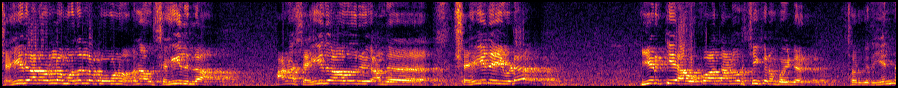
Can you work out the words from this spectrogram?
ஷஹீதானவர்லாம் முதல்ல போகணும். ஆனால் அவர் ஷஹீத் இல்லை. ஆனால் ஷஹீதாவது அந்த ஷஹீதை விட இயற்கையாக ஒப்பாத்தானவர் சீக்கிரம் போயிட்டார். சொர்க்கத்துக்கு என்ன?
